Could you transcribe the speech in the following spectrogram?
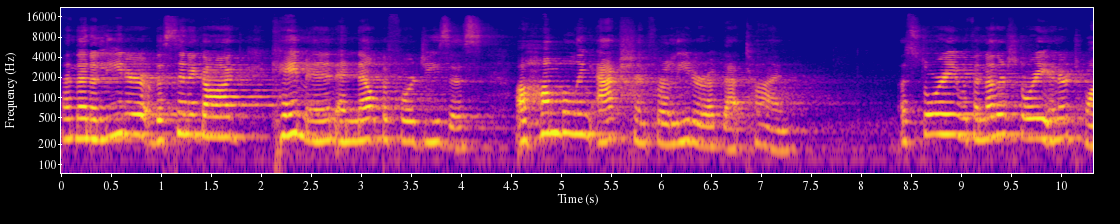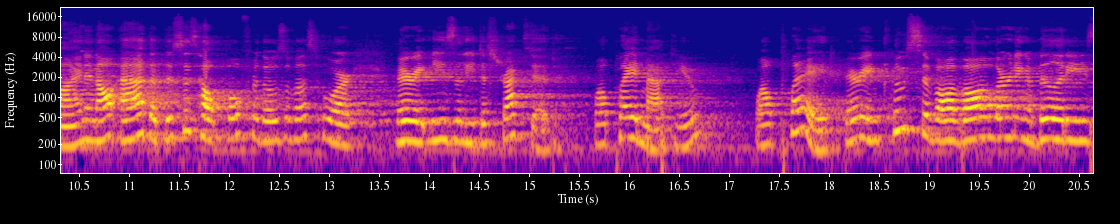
And then a leader of the synagogue came in and knelt before Jesus, a humbling action for a leader of that time a story with another story intertwined, and I'll add that this is helpful for those of us who are very easily distracted. Well played, Matthew. Well played. Very inclusive of all learning abilities,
